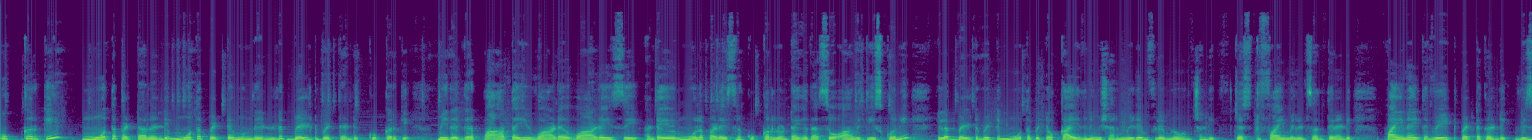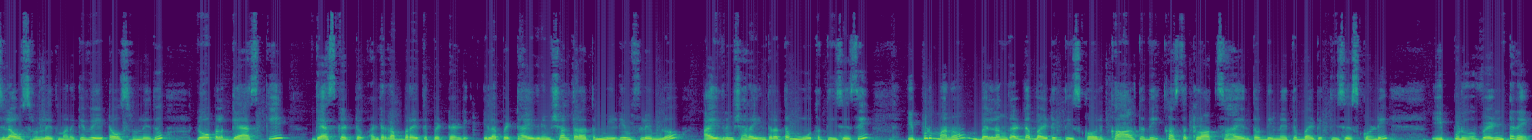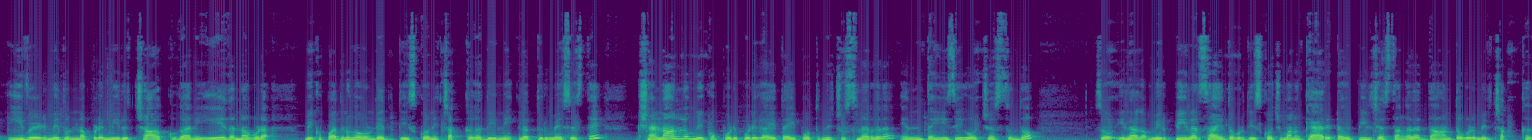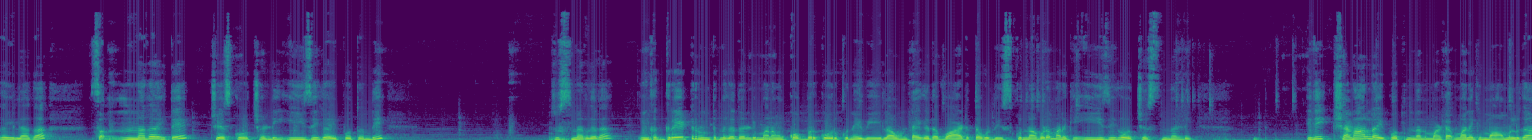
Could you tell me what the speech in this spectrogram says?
కుక్కర్కి మూత పెట్టాలండి. మూత పెట్టే ముందు ఏంటంటే బెల్ట్ పెట్టండి కుక్కర్కి. మీ దగ్గర పాతవి వాడే వాడేసి అంటే మూల పడేసిన కుక్కర్లు ఉంటాయి కదా సో అవి తీసుకొని ఇలా బెల్ట్ పెట్టి మూత పెట్టి ఒక ఐదు నిమిషాలు మీడియం ఫ్లేమ్లో ఉంచండి. జస్ట్ ఫైవ్ మినిట్స్ అంతేనండి. పైన అయితే వెయిట్ పెట్టకండి. విజిల్ అవసరం లేదు మనకి వెయిట్ అవసరం లేదు. లోపల గ్యాస్కి గ్యాస్కెట్ అంటే రబ్బర్ అయితే పెట్టండి. ఇలా పెట్టి ఐదు నిమిషాల తర్వాత మీడియం ఫ్లేమ్లో ఐదు నిమిషాలు అయిన తర్వాత మూత తీసేసి ఇప్పుడు మనం బెల్లం గడ్డ బయటకు తీసుకోవాలి. కాలుతుంది కాస్త క్లాత్ సహాయంతో దీన్ని అయితే బయటకు తీసేసుకోండి. ఇప్పుడు వెంటనే ఈ వేడి మీద ఉన్నప్పుడే మీరు చాకు కానీ ఏదన్నా కూడా మీకు పదునుగా ఉండేది తీసుకొని చక్కగా దీన్ని ఇలా తురిమేసేస్తే క్షణాల్లో మీకు పొడి పొడిగా అయితే అయిపోతుంది. చూస్తున్నారు కదా ఎంత ఈజీగా వచ్చేస్తుందో. సో ఇలాగా మీరు పీలర్ సాయంతో కూడా తీసుకోవచ్చు. మనం క్యారెట్ అవి పీల్ చేస్తాం కదా దాంతో కూడా మీరు చక్కగా ఇలాగా సన్నగా అయితే చేసుకోవచ్చండి ఈజీగా అయిపోతుంది. చూస్తున్నారు కదా? ఇంకా గ్రేటర్ ఉంటుంది కదండి మనం కొబ్బరి కోరుకునేవి ఇలా ఉంటాయి కదా వాటితో కూడా తీసుకున్నా కూడా మనకి ఈజీగా వచ్చేస్తుందండి. ఇది క్షణాల్లో అయిపోతుంది అనమాట మనకి మామూలుగా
